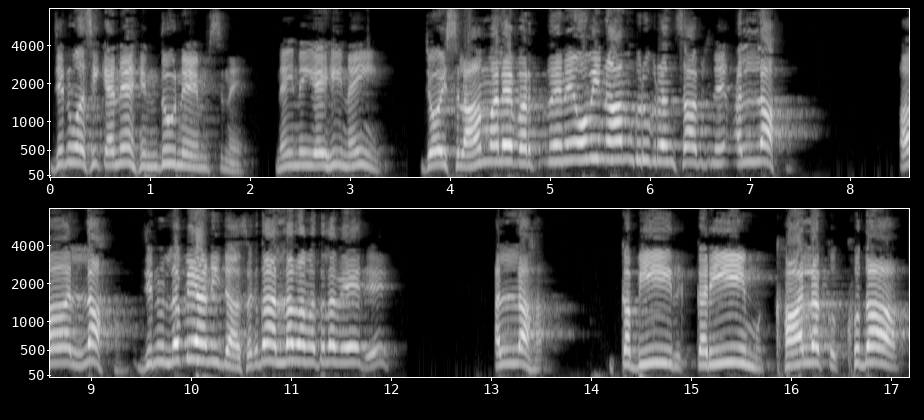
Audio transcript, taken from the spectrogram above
ਜਿਹਨੂੰ ਅਸੀਂ ਕਹਿੰਦੇ ਹਾਂ ਹਿੰਦੂ ਨੇਮਸ ਨੇ ਨਹੀਂ ਨਹੀਂ ਇਹੀ ਨਹੀਂ ਜੋ ਇਸਲਾਮ ਵਾਲੇ ਵਰਤਦੇ ਨੇ ਉਹ ਵੀ ਨਾਮ ਗੁਰੂ ਗ੍ਰੰਥ ਸਾਹਿਬ 'ਚ ਨੇ ਅੱਲਾਹ ਅੱਲਾਹ ਜਿਹਨੂੰ ਲੱਭਿਆ ਨਹੀਂ ਜਾ ਸਕਦਾ ਅੱਲਾਹ ਦਾ ਮਤਲਬ ਇਹ ਜੇ ਅੱਲਾਹ ਕਬੀਰ, ਕਰੀਮ, ਖਾਲਕ, ਖੁਦਾ,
